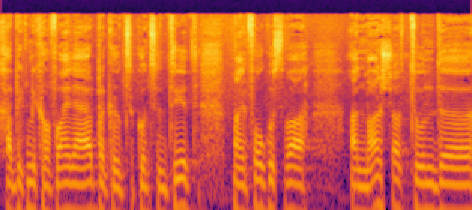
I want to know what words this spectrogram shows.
Habe ich mich auf eine Arbeit konzentriert. Mein Fokus war an Mannschaft und äh,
